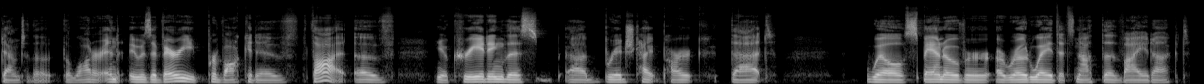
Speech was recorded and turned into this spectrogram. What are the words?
down to the the water. And it was a very provocative thought of you know creating this uh, bridge type park that will span over a roadway that's not the viaduct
